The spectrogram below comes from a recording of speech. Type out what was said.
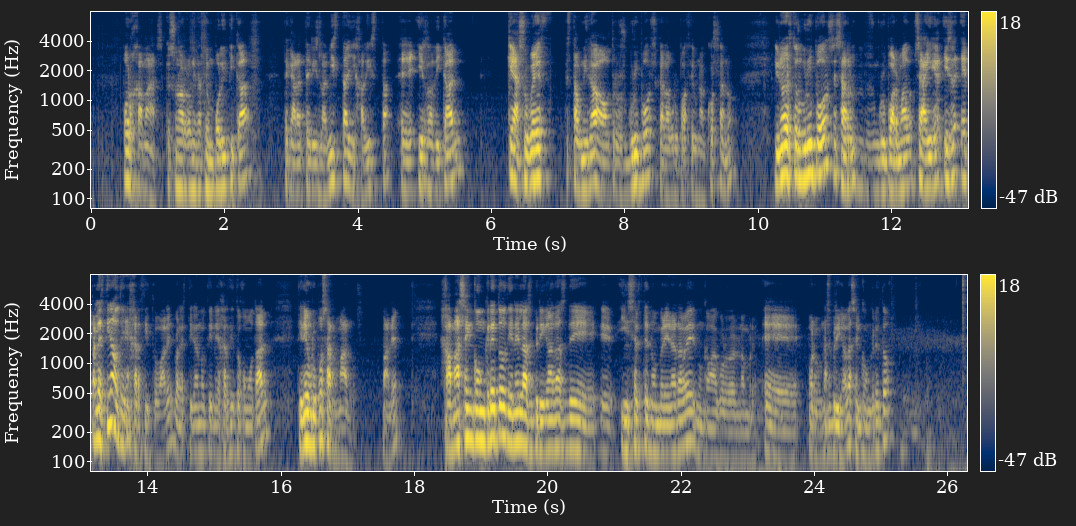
por Hamas, que es una organización política de carácter islamista, yihadista eh, y radical, que a su vez está unida a otros grupos, cada grupo hace una cosa, ¿no? Y uno de estos grupos es, un grupo armado. O sea, eh, Palestina no tiene ejército, ¿vale? Palestina no tiene ejército como tal, tiene grupos armados, ¿vale? Jamás en concreto tiene las brigadas de. Eh, inserte nombre en árabe, nunca me acuerdo del nombre. Eh, bueno, unas brigadas en concreto,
